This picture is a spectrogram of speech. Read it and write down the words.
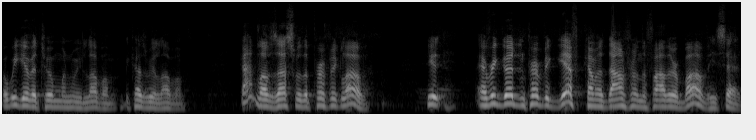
but we give it to them when we love them because we love them. God loves us with a perfect love. He, every good and perfect gift cometh down from the Father above, he said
